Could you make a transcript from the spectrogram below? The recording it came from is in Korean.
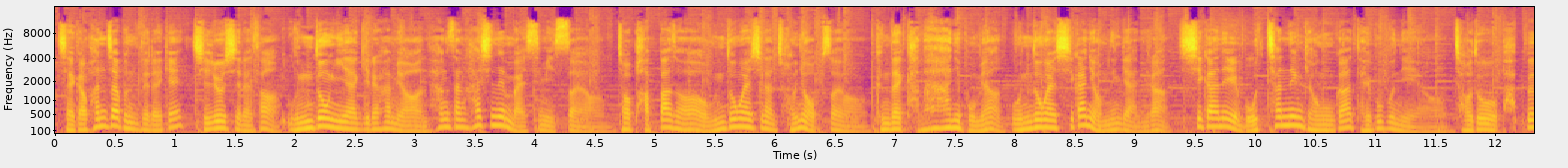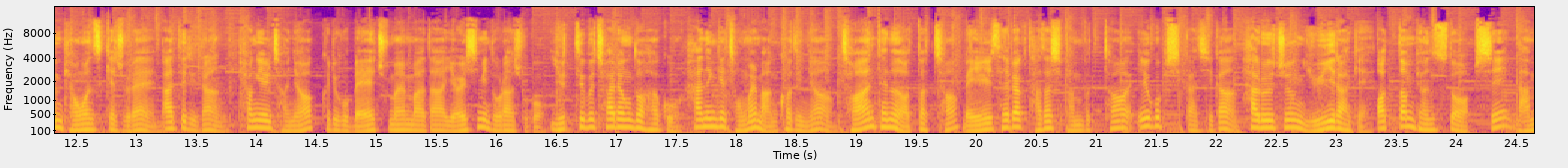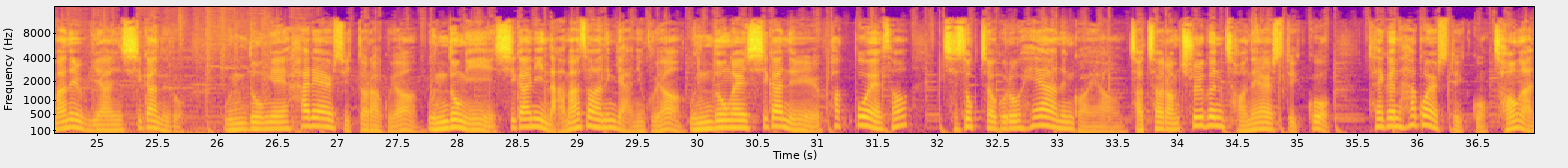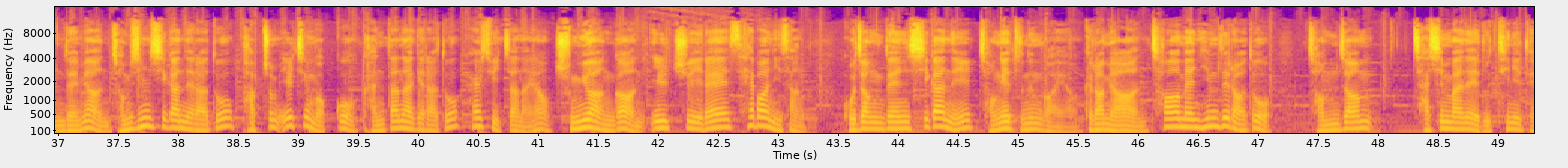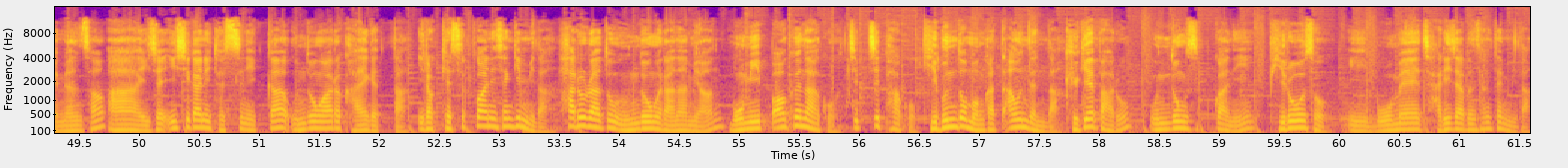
제가 환자분들에게 진료실에서 운동 이야기를 하면 항상 하시는 말씀이 있어요. 저 바빠서 운동할 시간 전혀 없어요. 근데 가만히 보면 운동할 시간이 없는 게 아니라 시간을 못 찾는 경우가 대부분이에요. 저도 바쁜 병원 스케줄에 아들이랑 평일 저녁 그리고 매 주말마다 열심히 놀아주고 유튜브 촬영도 하고 하는 게 정말 많거든요. 저한테는 어떻죠? 매일 새벽 5시 반부터 7시까지가 하루 중 유일하게 어떤 변수도 없이 나만을 위한 시간으로 운동에 할애할 수 있더라고요. 운동이 시간이 남아서 하는 게 아니고요. 운동할 시간을 확보해서 지속적으로 해야 하는 거예요. 저처럼 출근 전에 할 수도 있고 퇴근하고 할 수도 있고 정 안 되면 점심시간에라도 밥 좀 일찍 먹고 간단하게라도 할 수 있잖아요. 중요한 건 일주일에 세 번 이상 고정된 시간을 정해두는 거예요. 그러면 처음엔 힘들어도 점점 자신만의 루틴이 되면서 아 이제 이 시간이 됐으니까 운동하러 가야겠다. 이렇게 습관이 생깁니다. 하루라도 운동을 안 하면 몸이 뻐근하고 찝찝하고 기분도 뭔가 다운된다. 그게 바로 운동 습관이 비로소 이 몸에 자리 잡은 상태입니다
